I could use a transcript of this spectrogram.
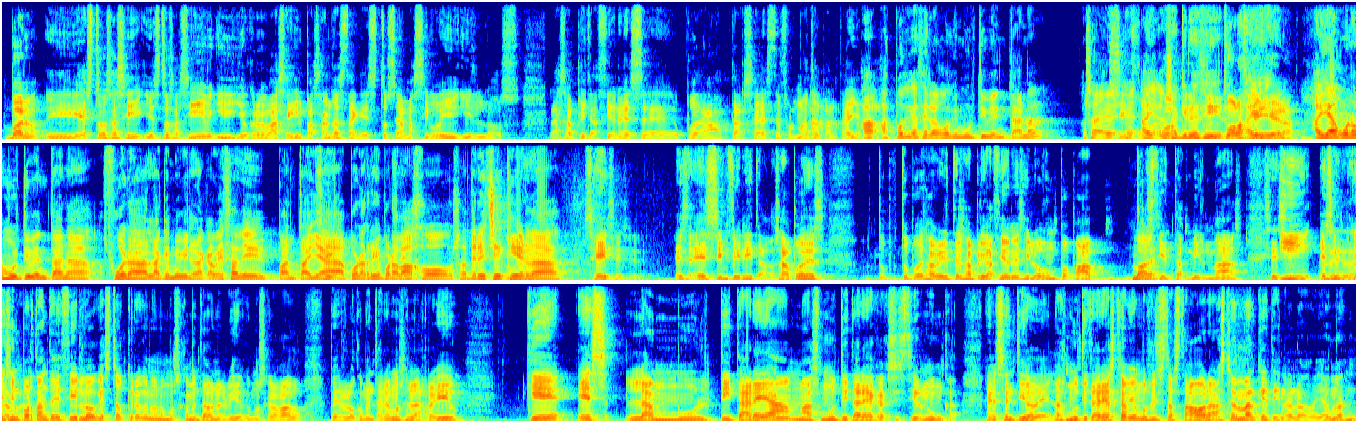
Bueno, y esto es así, y esto es así, y yo creo que va a seguir pasando hasta que esto sea masivo y, y los, las aplicaciones eh, puedan adaptarse a este formato de pantalla. ¿Ha- ¿Has podido hacer algo de multiventana? O sea, eh, Sí, eh, joder. hay- o sea, quiero decir, Todas las que ¿hay, quiera. ¿hay alguna multiventana fuera la que me viene a la cabeza? De pantalla Sí, por arriba, por sí. abajo, o sea, derecha, izquierda. Sí, sí, sí. Es, es infinita. O sea, puedes. Tú, tú puedes abrir tres aplicaciones y luego un pop-up Vale. 200.000 más. Sí, y sí, es, de- im- de es importante decirlo, que esto creo que no lo hemos comentado en el vídeo que hemos grabado, pero lo comentaremos en la review, que es la multitarea más multitarea que ha existido nunca. En el sentido de las multitareas que habíamos visto hasta ahora. ¿Esto es marketing o no, Yauma?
